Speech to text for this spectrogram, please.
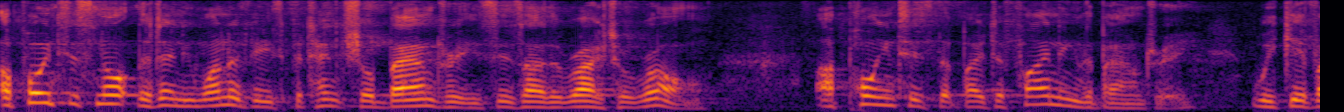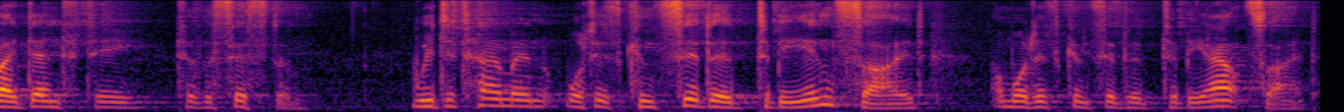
Our point is not that any one of these potential boundaries is either right or wrong. Our point is that by defining the boundary, we give identity to the system. We determine what is considered to be inside and what is considered to be outside.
